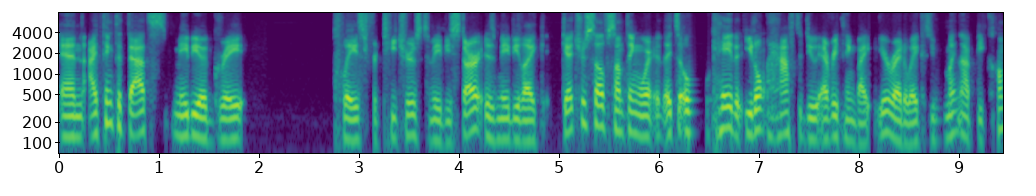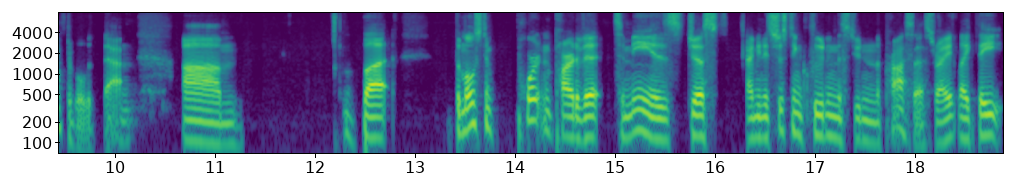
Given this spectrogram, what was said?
and I think that that's maybe a great place for teachers to maybe start is maybe like get yourself something where it's okay that you don't have to do everything by ear right away because you might not be comfortable with that. Mm-hmm. Um, but the most important part of it to me is just I mean it's just including the student in the process, right? Like they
